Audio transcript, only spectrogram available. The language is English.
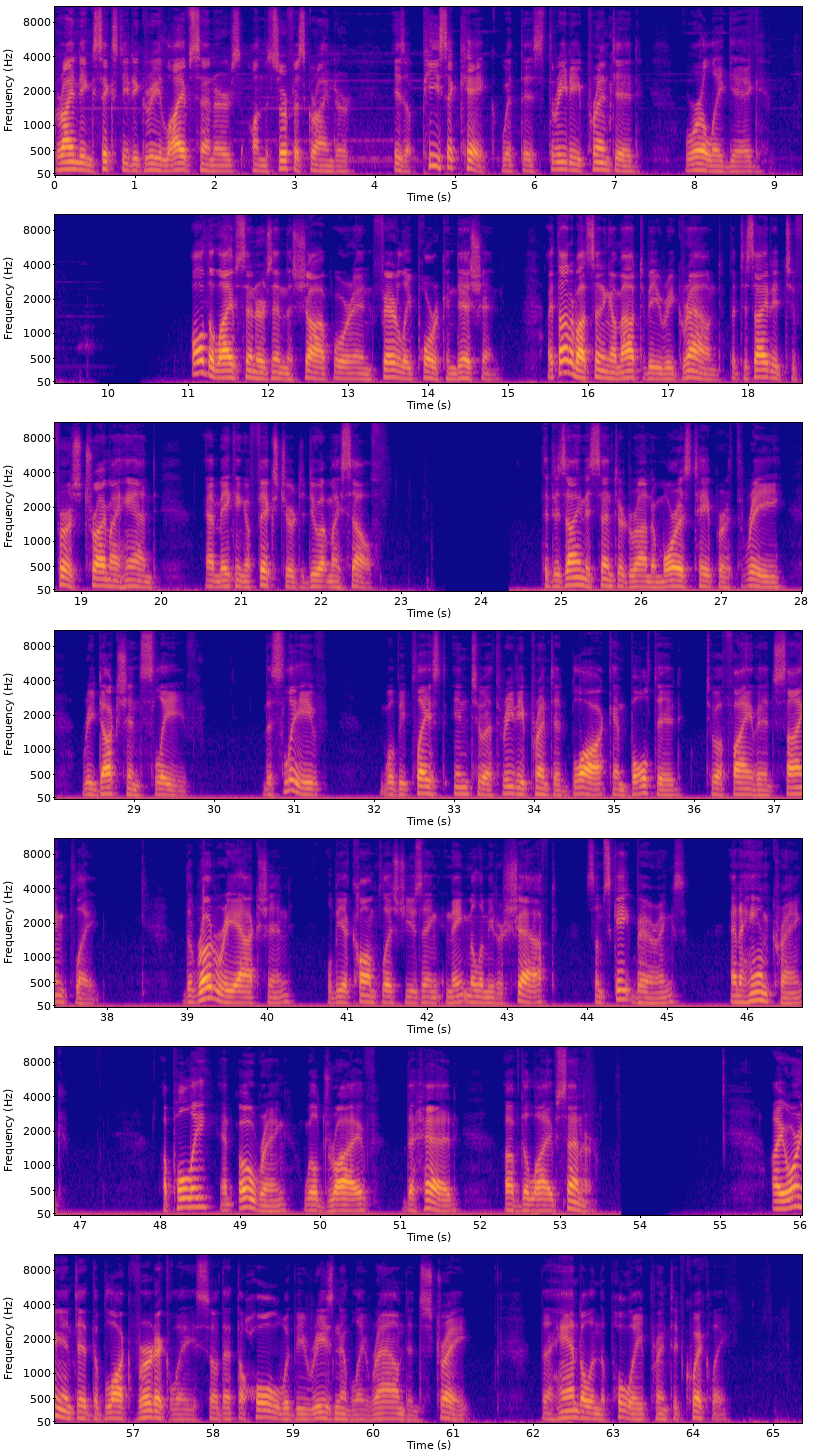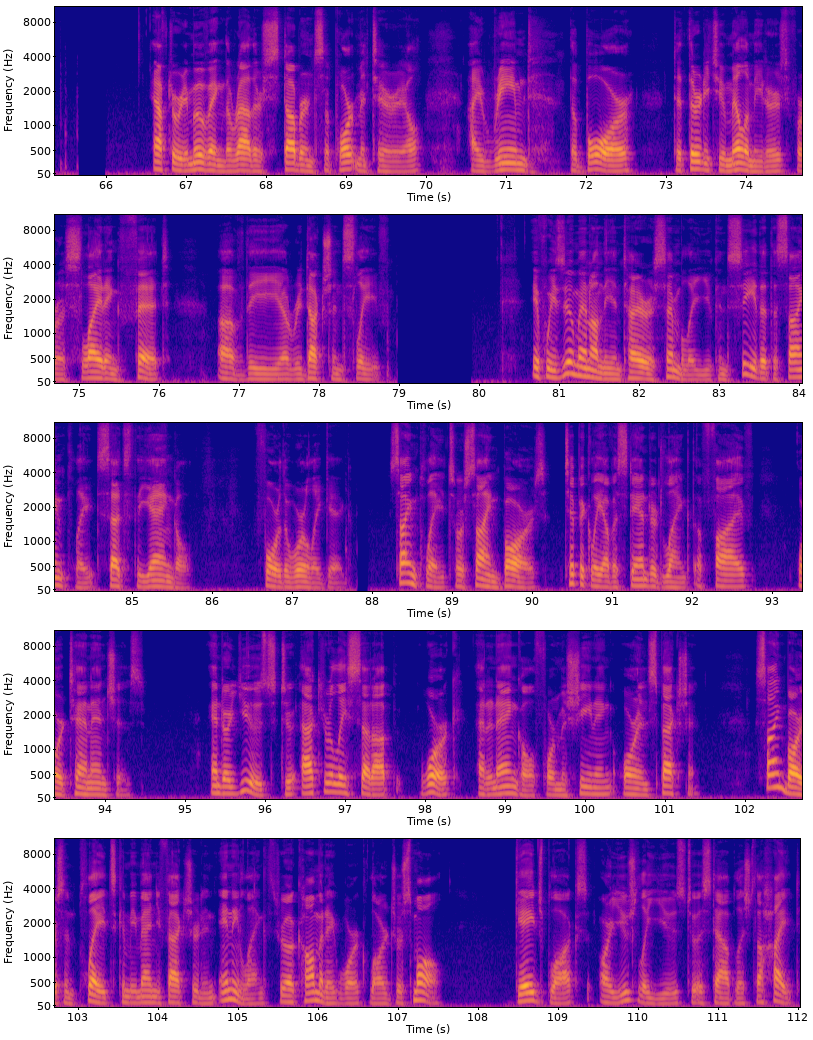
Grinding 60 degree live centers on the surface grinder is a piece of cake with this 3D printed whirligig. All the live centers in the shop were in fairly poor condition. I thought about sending them out to be reground, but decided to first try my hand at making a fixture to do it myself. The design is centered around a Morse Taper 3 reduction sleeve. The sleeve will be placed into a 3D printed block and bolted to a 5 inch sine plate. The rotary action will be accomplished using an 8 mm shaft, some skate bearings, and a hand crank. A pulley and O-ring will drive the head of the live center. I oriented the block vertically so that the hole would be reasonably round and straight. The handle and the pulley printed quickly. After removing the rather stubborn support material, I reamed the bore to 32 millimeters for a sliding fit of the uh, reduction sleeve. If we zoom in on the entire assembly, you can see that the sine plate sets the angle for the whirligig. Sine plates or sine bars typically have a standard length of 5 or 10 inches and are used to accurately set up work at an angle for machining or inspection. Sine bars and plates can be manufactured in any length to accommodate work large or small. Gauge blocks are usually used to establish the height.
